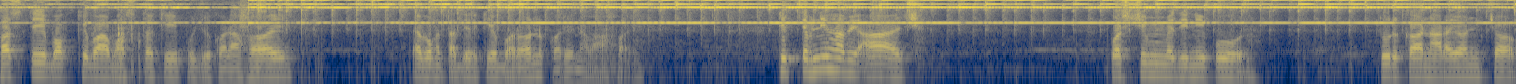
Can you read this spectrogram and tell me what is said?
হস্তে, বক্ষে বা মস্তকে পুজো করা হয়। এবং তাদেরকে বরণ করে নেওয়া হয়। ঠিক তেমনিভাবে আজ পশ্চিম মেদিনীপুর, তুর্কা নারায়ণ চক,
